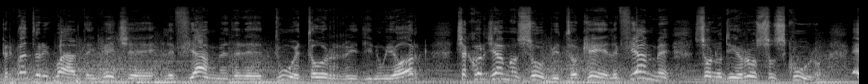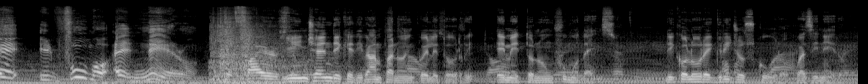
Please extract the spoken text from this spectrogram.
Per quanto riguarda invece le fiamme delle due torri di New York, ci accorgiamo subito che le fiamme sono di rosso scuro e il fumo è nero. Gli incendi che divampano in quelle torri emettono un fumo denso, di colore grigio scuro, quasi nero.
